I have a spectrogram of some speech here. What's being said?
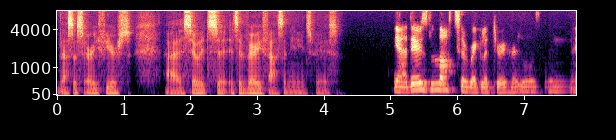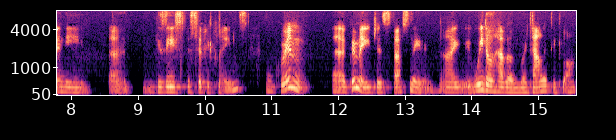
necessary fears. Uh, so it's a, it's a very fascinating space. Yeah, there's lots of regulatory hurdles in any uh, disease-specific claims. Grim uh, grim age is fascinating. I, we don't have a mortality clock,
